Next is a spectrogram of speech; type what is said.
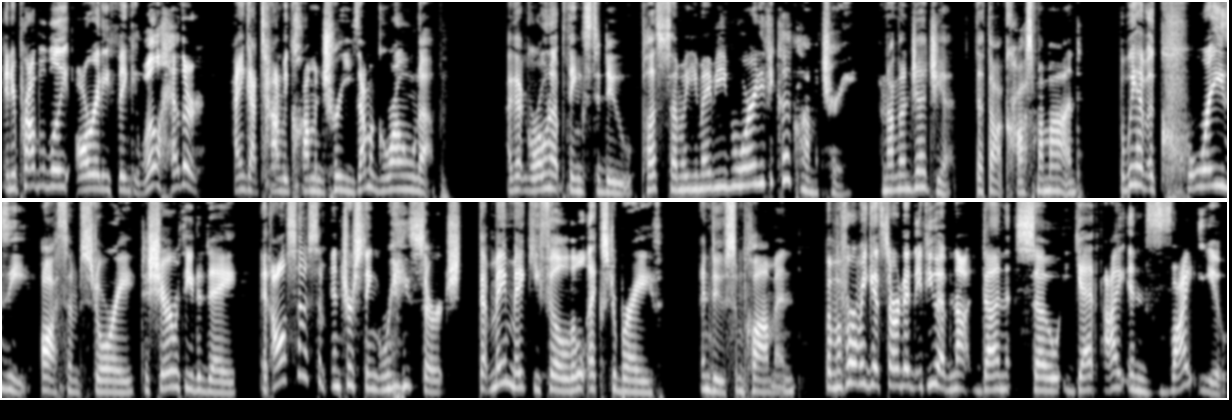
And you're probably already thinking, well, Heather, I ain't got time to be climbing trees. I'm a grown up. I got grown up things to do. Plus, some of you may be even worried if you could climb a tree. I'm not going to judge you. The thought crossed my mind. But we have a crazy, awesome story to share with you today, and also some interesting research that may make you feel a little extra brave and do some climbing. But before we get started, if you have not done so yet, I invite you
